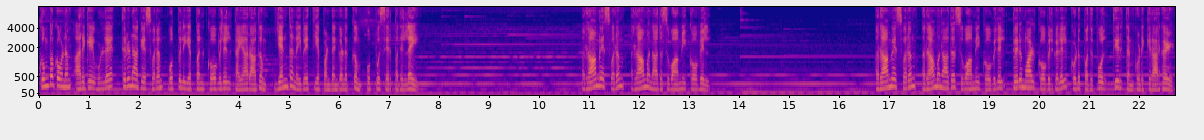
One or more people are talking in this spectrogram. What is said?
கும்பகோணம் அருகே உள்ள திருநாகேஸ்வரம் ஒப்பிலியப்பன் கோவிலில் தயாராகும் எந்த நைவேத்திய பண்டங்களுக்கும் உப்பு சேர்ப்பதில்லை. ராமேஸ்வரம் ராமநாத சுவாமி கோவில். ராமேஸ்வரம் ராமநாத சுவாமி கோவிலில் பெருமாள் கோவில்களில் கொடுப்பது போல் தீர்த்தம் கொடுக்கிறார்கள்.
